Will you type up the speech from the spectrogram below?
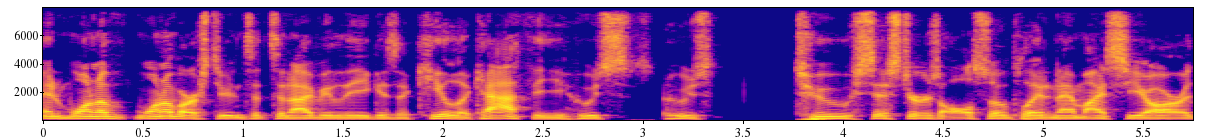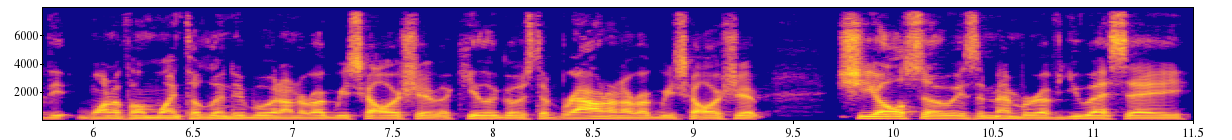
And one of one of our students that's in Ivy League is Akila Kathy, who's who's two sisters also played in MICR. The, one of them went to Lindenwood on a rugby scholarship. Akila goes to Brown on a rugby scholarship. She also is a member of USA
